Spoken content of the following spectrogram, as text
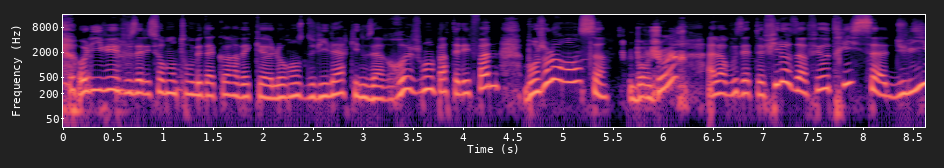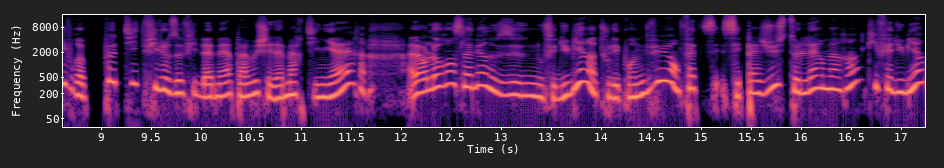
Olivier, vous allez sûrement tomber d'accord avec euh, Laurence de Villers qui nous a rejoint par téléphone. Bonjour Laurence. Bonjour. Alors vous êtes philosophe et autrice du livre Petite philosophie de la mer paru chez La Martinière. Alors Laurence, la mer nous, nous fait du bien à tous les points de vue. En fait, c'est pas juste l'air marin qui fait du bien,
